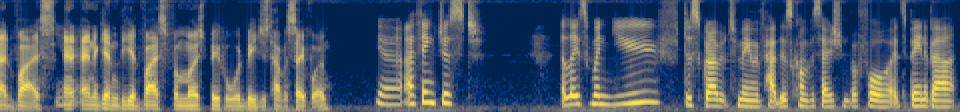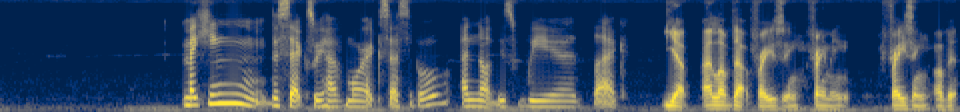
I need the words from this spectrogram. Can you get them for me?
advice, Yeah. and, and again, the advice for most people would be just have a safe word. Yeah, I think just at least when you've described it to me, we've had this conversation before. It's been about making the sex we have more accessible and not this weird like Yep, I love that phrasing, framing, phrasing of it.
